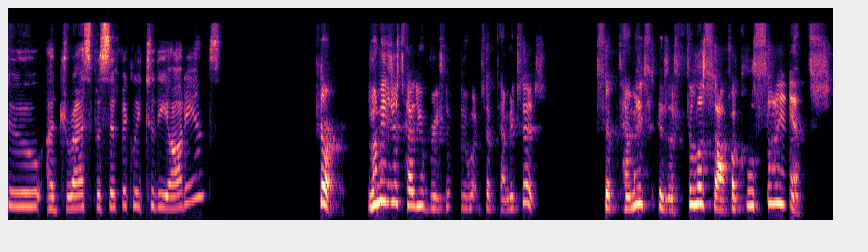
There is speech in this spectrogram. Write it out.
to address specifically to the audience? Sure. Let me just tell you briefly what Septemics is. Septemics is a philosophical science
